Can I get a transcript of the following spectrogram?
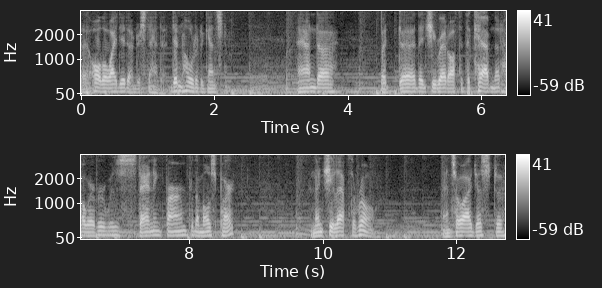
uh, although I did understand it. Didn't hold it against them. And, uh, but uh, then she read off that the cabinet, however, was standing firm for the most part. And then she left the room. And so I just uh,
